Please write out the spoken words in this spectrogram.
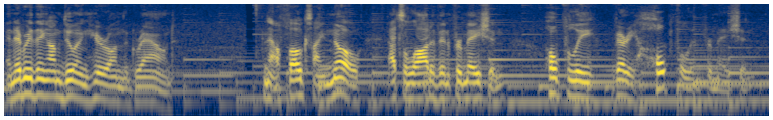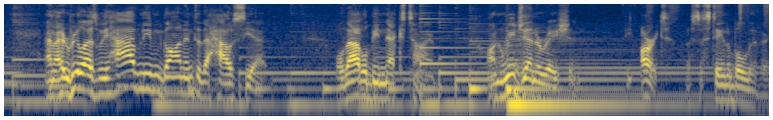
and everything I'm doing here on the ground. Now, folks, I know that's a lot of information, hopefully very hopeful information. And I realize we haven't even gone into the house yet. Well, that'll be next time on Regeneration, the art of sustainable living.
